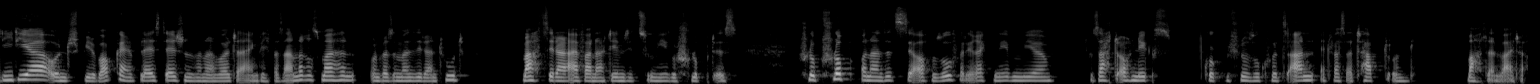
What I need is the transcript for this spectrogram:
Lydia und spielt überhaupt keine Playstation, sondern wollte eigentlich was anderes machen. Und was immer sie dann tut, macht sie dann einfach, nachdem sie zu mir geschluppt ist. Schlupp, schlupp. Und dann sitzt sie auf dem Sofa direkt neben mir, sagt auch nichts, guckt mich nur so kurz an, etwas ertappt und macht dann weiter.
